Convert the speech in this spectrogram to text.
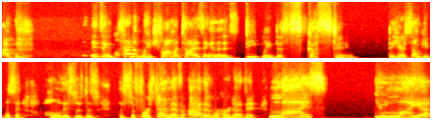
I've it's incredibly traumatizing and then it's deeply disgusting to hear some people say, "Oh, this was this, this is the first time ever I've ever heard of it." Lies, you liar,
